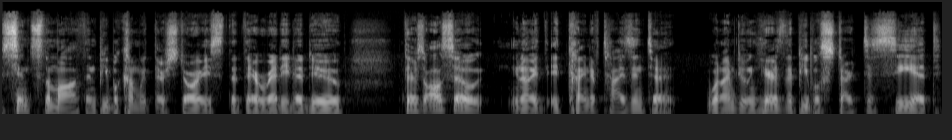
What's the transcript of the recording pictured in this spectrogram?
since the moth and people come with their stories that they're ready to do. There's also you know it, it kind of ties into what I'm doing here is that people start to see it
